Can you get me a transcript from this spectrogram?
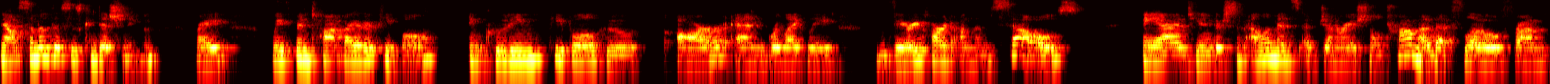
Now, some of this is conditioning, right? We've been taught by other people, including people who are and were likely very hard on themselves. And, you know, there's some elements of generational trauma that flow from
